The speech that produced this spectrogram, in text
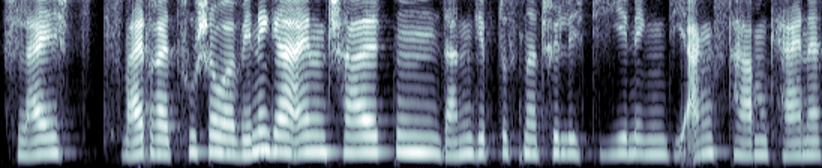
vielleicht zwei, drei Zuschauer weniger einschalten. Dann gibt es natürlich diejenigen, die Angst haben, keine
